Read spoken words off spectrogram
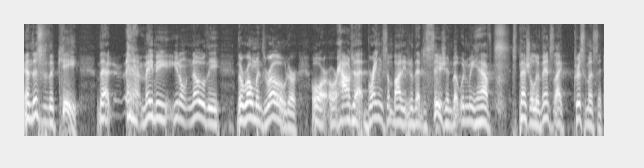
And this is the key that maybe you don't know the, the Romans road or, or, or how to bring somebody to that decision, but when we have special events like Christmas and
